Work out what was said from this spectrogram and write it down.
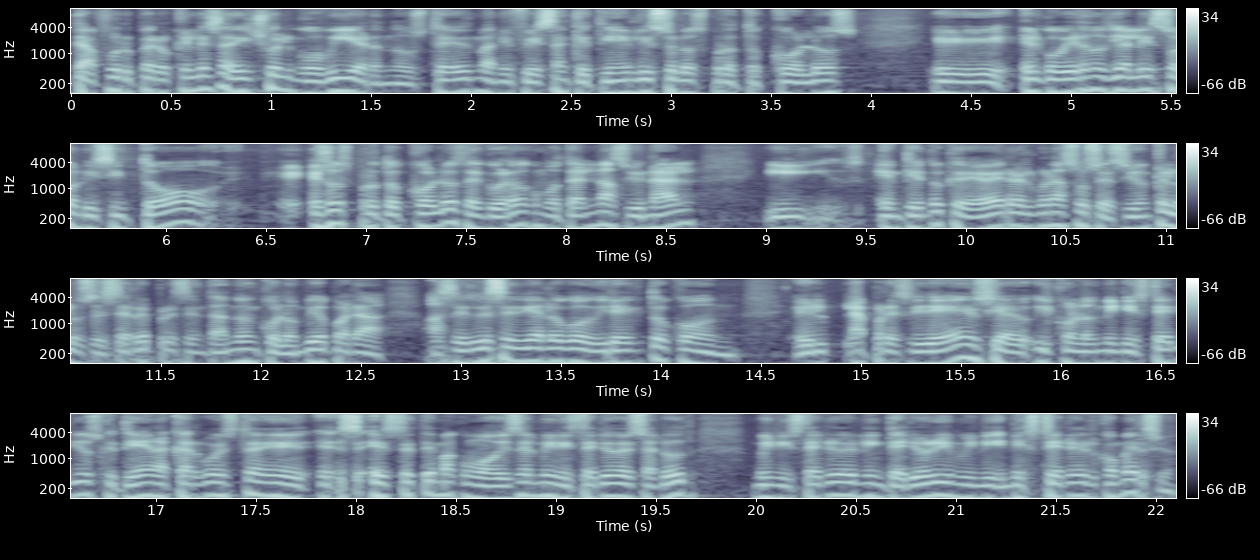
Tafur, pero ¿qué les ha dicho el gobierno? Ustedes manifiestan que tienen listos los protocolos. Eh, ¿El gobierno ya les solicitó esos protocolos del gobierno como tal nacional? Y entiendo que debe haber alguna asociación que los esté representando en Colombia para hacer ese diálogo directo con la presidencia y con los ministerios que tienen a cargo este, este tema, como dice el Ministerio de Salud, Ministerio del Interior y Ministerio del Comercio.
